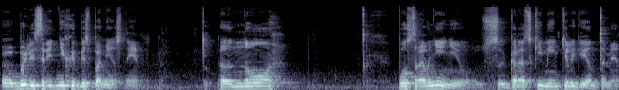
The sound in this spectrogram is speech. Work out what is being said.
э, были среди них и беспоместные. Э, но по сравнению с городскими интеллигентами,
